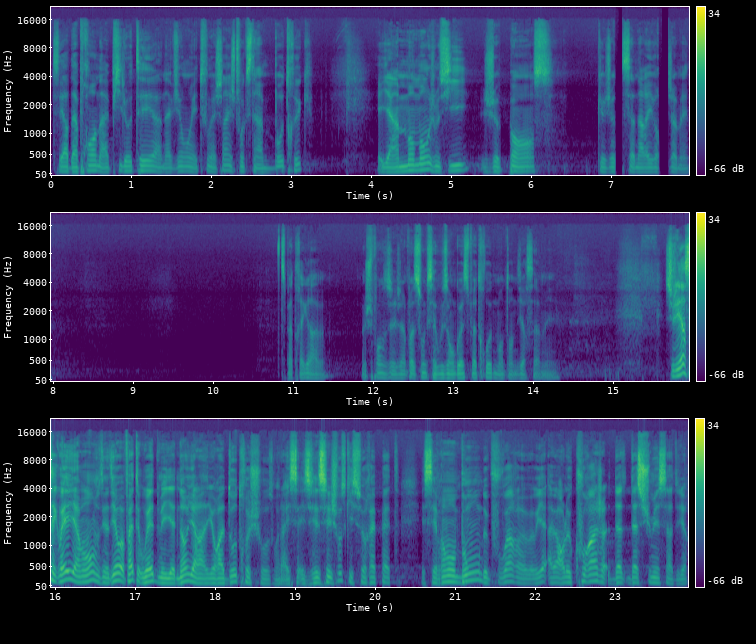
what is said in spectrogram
C'est-à-dire d'apprendre à piloter un avion et tout, machin. Et je trouve que c'était un beau truc. Et il y a un moment où je me suis dit, je pense que ça n'arrivera jamais. C'est pas très grave. Je pense, j'ai l'impression que ça vous angoisse pas trop de m'entendre dire ça, mais. Que je veux dire, c'est qu'il y a un moment où vous allez dire, en fait, ouais, mais non, il y aura, d'autres choses. Voilà. c'est ces choses qui se répètent. Et c'est vraiment bon de pouvoir euh, avoir le courage d'assumer ça, de dire,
